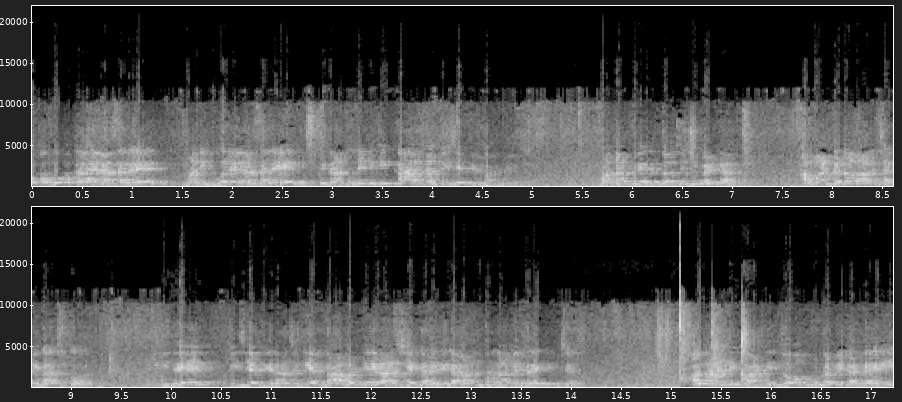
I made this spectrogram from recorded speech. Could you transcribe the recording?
ఒక గోత్ర అయినా సరే మణిపూర్ అయినా సరే ఇదన్నిటికీ కారణం బీజేపీ పార్టీ. మతం పేరుతో చిచ్చు పెట్టారు. ఆ మంటలో వాళ్ళు చలి కాచుకోవాలి. ఇదే బీజేపీ రాజకీయం కాబట్టే రాజశేఖర రెడ్డి గారు అంతగా వ్యతిరేకించారు. అలాంటి పార్టీతో కూటమి కట్టాయి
